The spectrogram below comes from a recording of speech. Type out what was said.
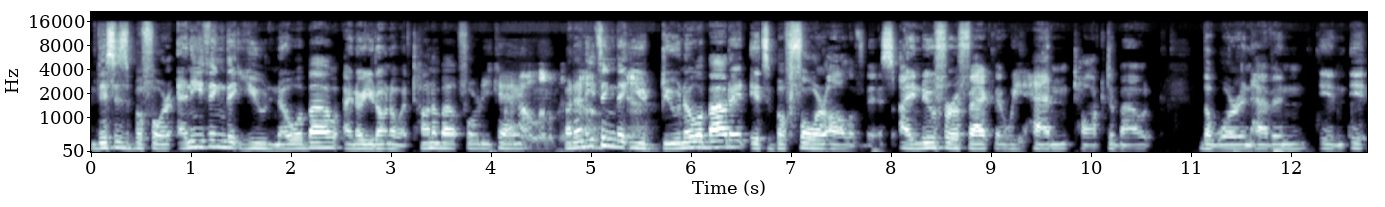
This is before anything that you know about. I know you don't know a ton about 40k. I know a little bit. But anything that you do know about it, it's before all of this. I knew for a fact that we hadn't talked about the war in heaven in it,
